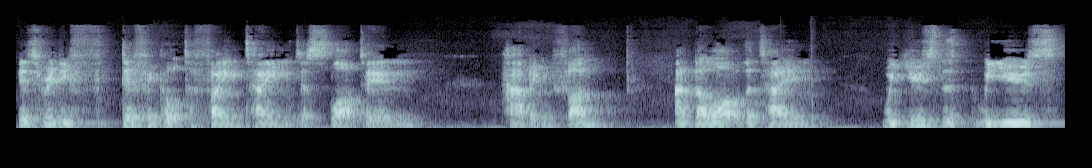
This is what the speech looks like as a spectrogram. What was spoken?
it's really f- difficult to find time to slot in having fun. And a lot of the time, we use the we use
